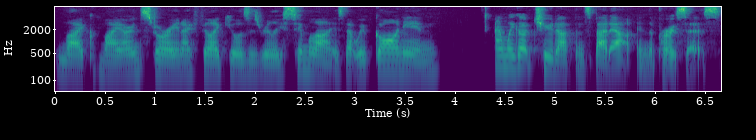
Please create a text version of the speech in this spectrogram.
like my own story, and I feel like yours is really similar, is that we've gone in and we got chewed up and spat out in the process,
